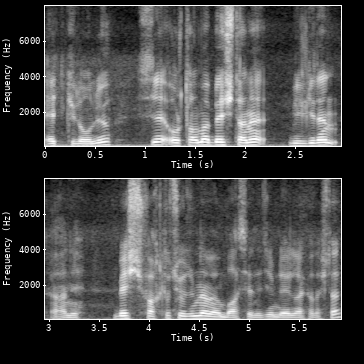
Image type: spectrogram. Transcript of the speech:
etkili oluyor. Size ortalama 5 tane bilgiden hani 5 farklı çözümden ben bahsedeceğim değerli arkadaşlar.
